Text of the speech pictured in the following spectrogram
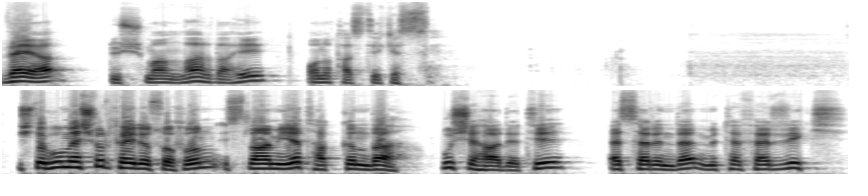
veya düşmanlar dahi onu tasdik etsin. İşte bu meşhur filozofun İslamiyet hakkında bu şehadeti eserinde müteferrik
